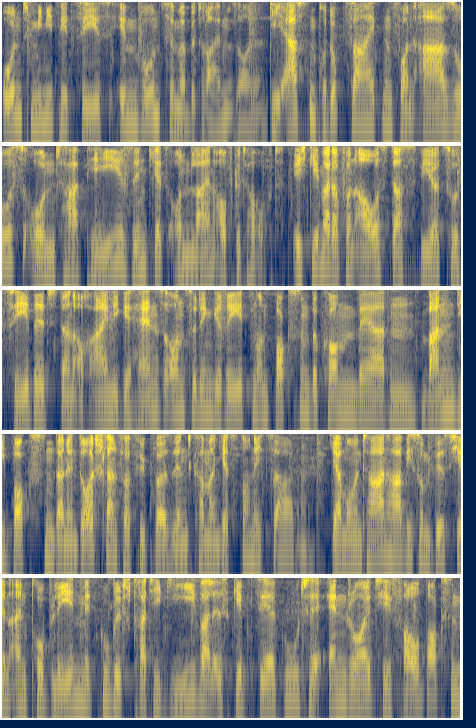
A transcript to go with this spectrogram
und Mini-PCs im Wohnzimmer betreiben soll. Die ersten Produktseiten von Asus und HP sind jetzt online aufgetaucht. Ich gehe mal davon aus, dass wir zur Cebit dann auch einige Hands-on zu den Geräten und Boxen bekommen werden. Wann die Boxen dann in Deutschland verfügbar sind, kann man jetzt noch nicht sagen. Ja, momentan habe ich so ein bisschen ein Problem mit Googles Strategie, weil es gibt sehr gute Android TV-Boxen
